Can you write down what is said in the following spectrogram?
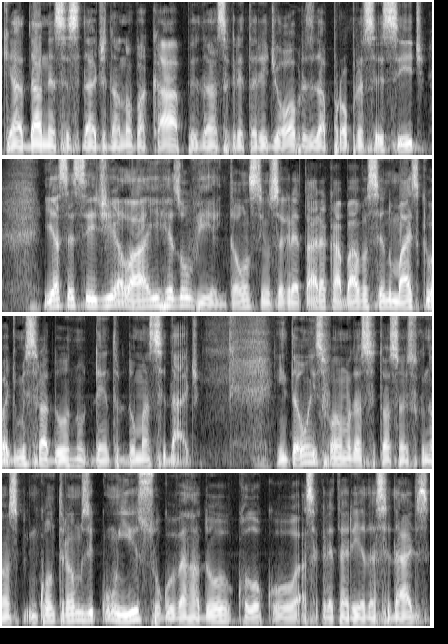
que a da necessidade da nova CAP, da Secretaria de Obras e da própria CECID, e a CECID ia lá e resolvia. Então, assim, o secretário acabava sendo mais que o administrador no- dentro de uma cidade. Então, isso foi uma das situações que nós encontramos, e com isso o governador colocou a Secretaria das Cidades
